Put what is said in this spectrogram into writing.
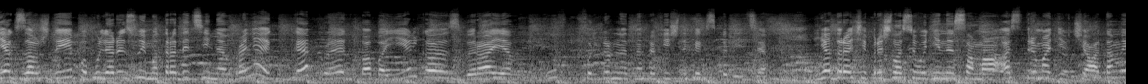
як завжди, популяризуємо традиційне вбрання, яке проект Баба Єлька збирає у фольклорно-етнографічних експедиціях. Я, до речі, прийшла сьогодні не сама, а з трьома дівчатами.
